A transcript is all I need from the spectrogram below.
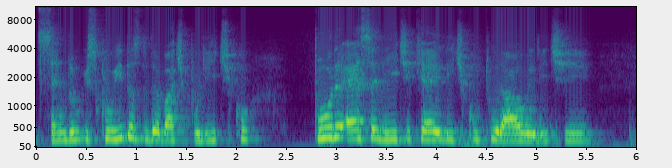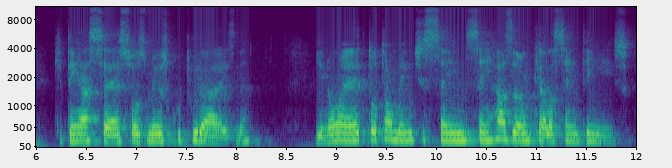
sendo excluídas do debate político por essa elite que é a elite cultural, elite que tem acesso aos meios culturais, né? E não é totalmente sem, sem razão que elas sentem isso.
